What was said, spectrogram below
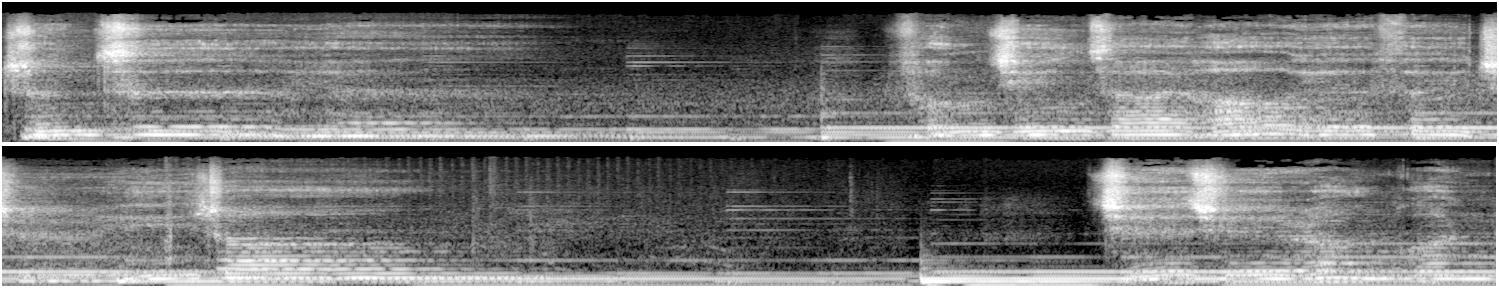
真刺眼，风景再好也非纸一张，结局让观。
